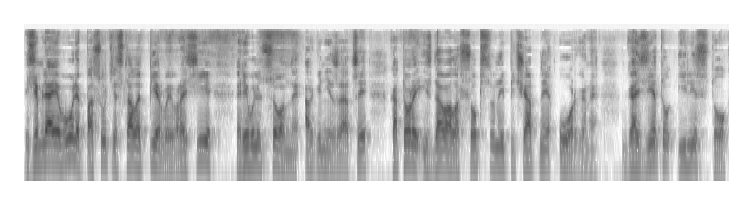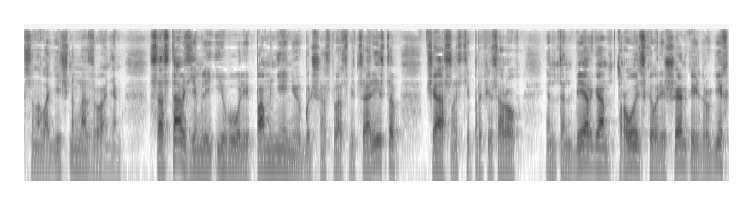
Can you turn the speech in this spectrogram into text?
«Земля и воля» по сути стала первой в России революционной организацией, которая издавала собственные печатные органы, газету и листок с аналогичным названием. Состав «Земли и воли», по мнению большинства специалистов, в частности профессоров Энтенберга, Троицкого, Лишенко и других,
